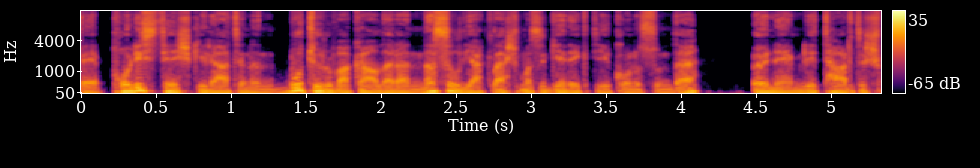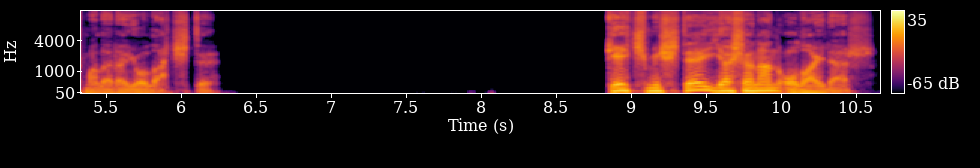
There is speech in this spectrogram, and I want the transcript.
ve polis teşkilatının bu tür vakalara nasıl yaklaşması gerektiği konusunda önemli tartışmalara yol açtı. Geçmişte yaşanan olaylar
